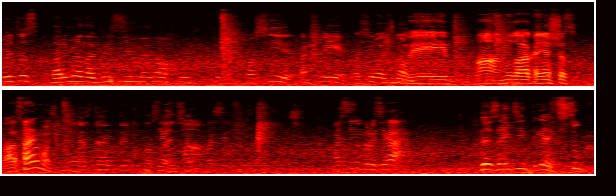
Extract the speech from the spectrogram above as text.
Ну это армян агрессивная нахуй. Пошли. Пошли. Пошли возьмем. Вы... А, ну да, конечно, сейчас. А, сами можешь? Ты, ты тут останешься. А, спасибо. Спасибо, друзья. Да зайди, блядь, сука.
